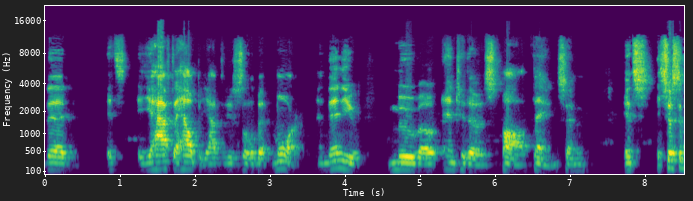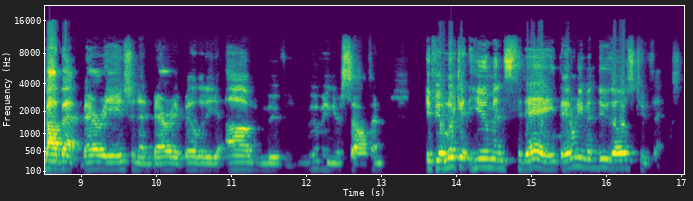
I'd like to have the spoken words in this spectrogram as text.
that it's you have to help. You have to do just a little bit more, and then you move into those small things. And it's it's just about that variation and variability of moving, moving yourself. And if you look at humans today, they don't even do those two things.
